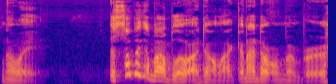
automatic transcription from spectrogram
No wait, there's something about Blow I don't like, and I don't remember.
